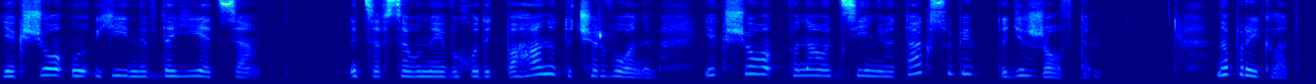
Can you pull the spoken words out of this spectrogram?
Якщо їй не вдається, і це все у неї виходить погано, то червоним. Якщо вона оцінює так собі, тоді жовтим. Наприклад,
